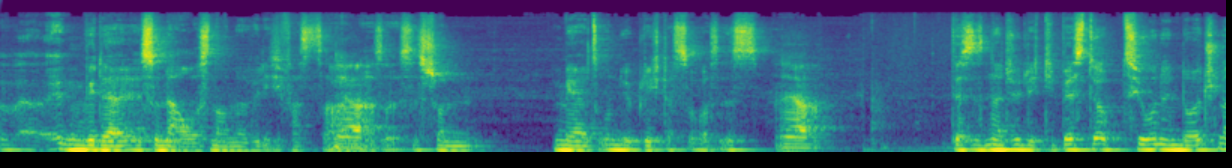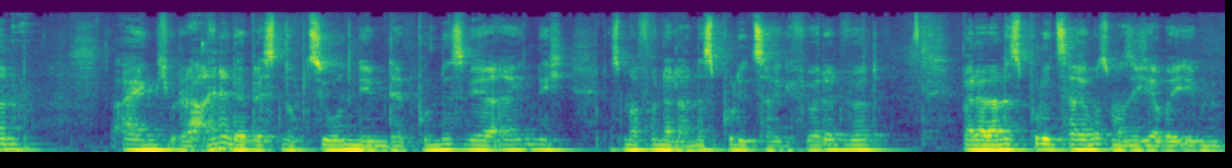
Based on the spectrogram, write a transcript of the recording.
äh, irgendwie da ist so eine Ausnahme, würde ich fast sagen. Ja. Also es ist schon mehr als unüblich, dass sowas ist. Ja, Das ist natürlich die beste Option in Deutschland eigentlich oder eine der besten Optionen neben der Bundeswehr eigentlich, dass man von der Landespolizei gefördert wird. Bei der Landespolizei muss man sich aber eben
